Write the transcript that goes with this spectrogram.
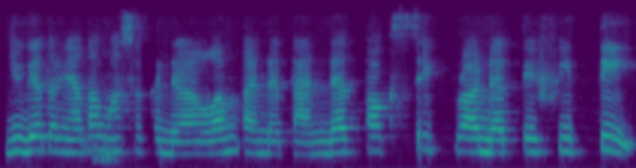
juga ternyata masuk ke dalam tanda-tanda toxic productivity.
